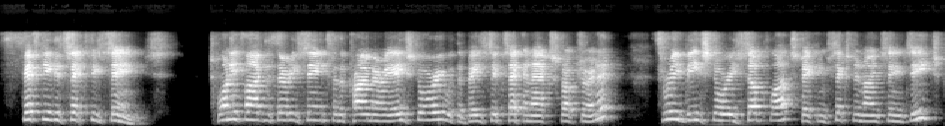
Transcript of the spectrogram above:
50 to 60 scenes, 25 to 30 scenes for the primary A story with the basic second act structure in it, three B story subplots taking six to nine scenes each,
